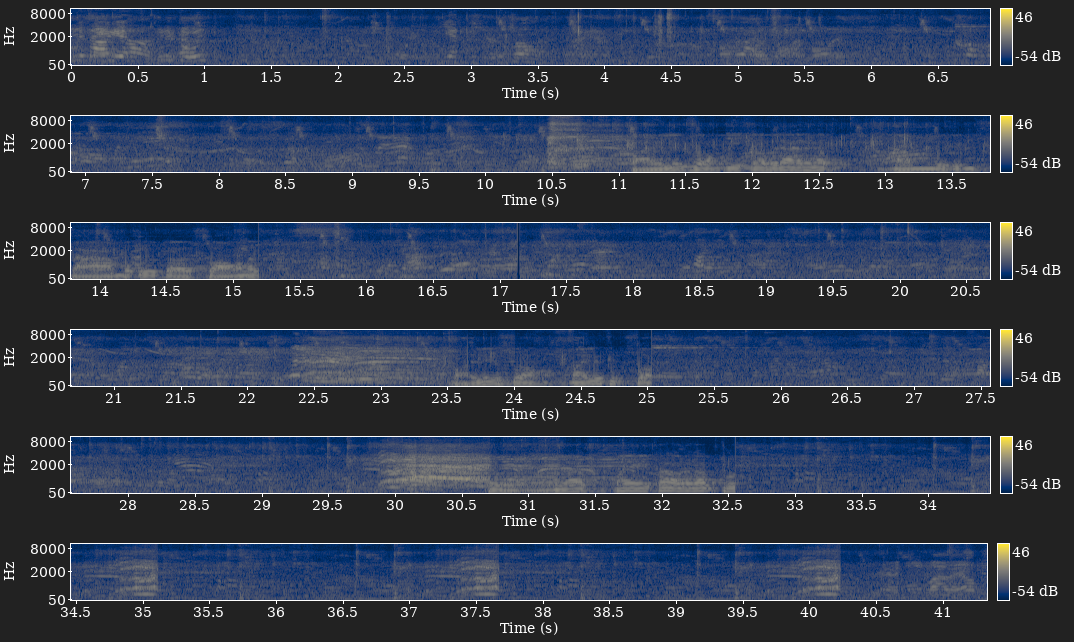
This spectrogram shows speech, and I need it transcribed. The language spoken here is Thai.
ที่าที่ที่จุ้ยหมายเลขสองยิงเข้าไปได้นะครับนำไปเป็นสามประตูต่อสองแล้วหมายเลขสองหมายเลขสิบสองโอ้โห นะครับไม่เข้านะครับ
